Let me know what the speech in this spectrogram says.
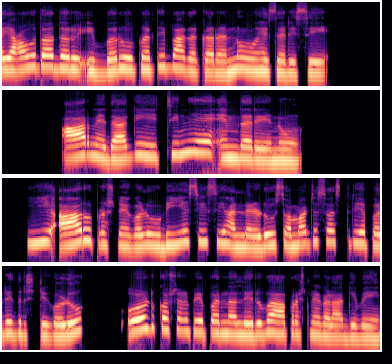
ಯಾವುದಾದರೂ ಇಬ್ಬರು ಪ್ರತಿಪಾದಕರನ್ನು ಹೆಸರಿಸಿ. ಆರನೇದಾಗಿ, ಚಿಹ್ನೆ ಎಂದರೇನು? ಈ ಆರು ಪ್ರಶ್ನೆಗಳು ಡಿ ಎಸ್ ಸಿ ಸಿ ಹನ್ನೆರಡು ಸಮಾಜಶಾಸ್ತ್ರೀಯ ಪರಿದೃಷ್ಟಿಗಳು, ಓಲ್ಡ್ ಕ್ವಶನ್ ಪೇಪರ್ನಲ್ಲಿರುವ ಪ್ರಶ್ನೆಗಳಾಗಿವೆ.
